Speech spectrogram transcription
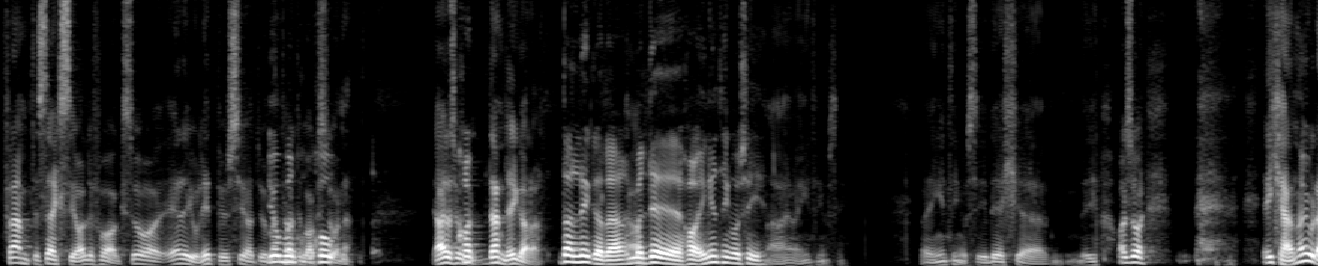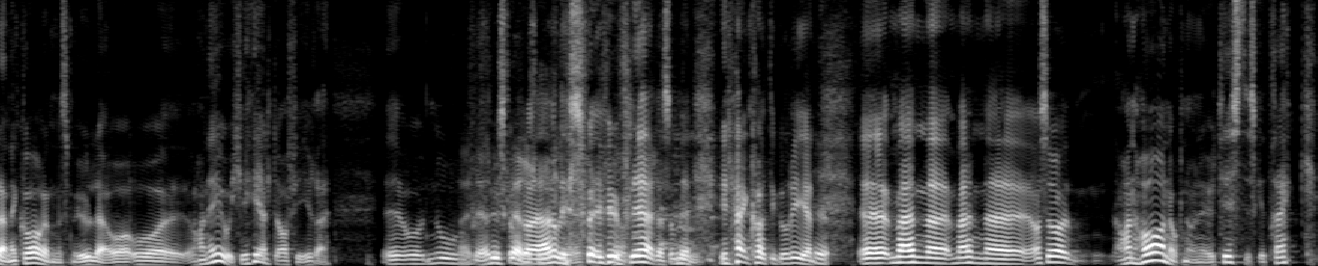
fem til seks i alle fag, så er det jo litt pussig at du er mentalt tilbakestående. Ja, altså, kan, den ligger der. Den ligger der, ja. Men det har ingenting å si? Nei, det har ingenting å si. Det har ingenting å si. Det er ikke det, Altså, jeg kjenner jo denne karen en smule, og, og, han er jo ikke helt A4. Eh, og nå Nei, det er skal være ærlig, så er vi flere som er i den kategorien. Ja. Eh, men, eh, men altså han har nok noen autistiske trekk.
